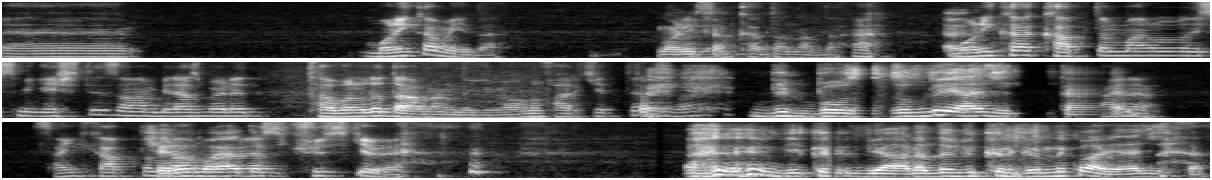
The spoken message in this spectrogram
Ee, Monica mıydı? Monica. Bizim kadın adı. Heh. Evet. Monica Captain Marvel ismi geçtiği zaman biraz böyle tavırlı davrandı gibi. Onu fark ettiniz mi? Bir bozuldu ya cidden. Aynen. Sanki Captain Carol Marvel bayağı da- biraz küs gibi. bir, bir arada bir kırgınlık var ya cidden.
